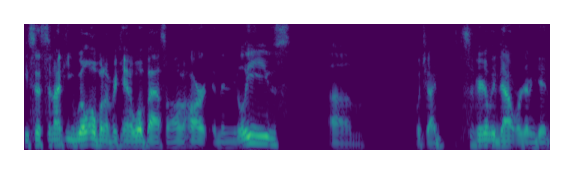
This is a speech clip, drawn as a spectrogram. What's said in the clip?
He says tonight he will open up a can of whoop ass on Owen Hart, and then he leaves. Um, which I severely doubt we're gonna get.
